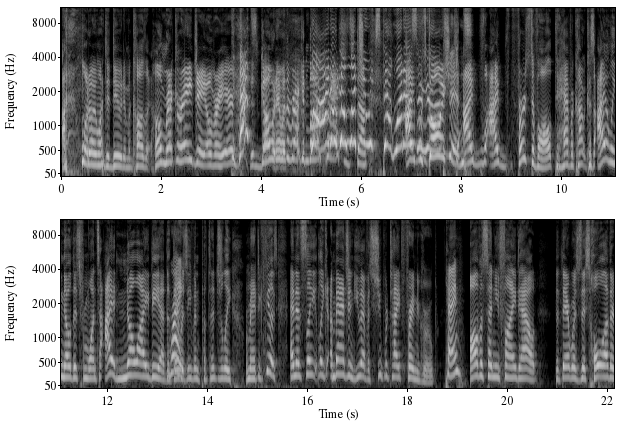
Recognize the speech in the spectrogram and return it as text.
what do I want to do to McCall's like homewrecker AJ over here? That's- Just going in with a wrecking ball. Well, I don't know what stuff. you expect. What I else are was going. options? To, I, I first of all to have a comment because I only know this from one side. I had no idea that there was even potentially romantic feelings. And it's like, like imagine you have a super tight friend group. okay. All of a sudden, you find out that there was this whole other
